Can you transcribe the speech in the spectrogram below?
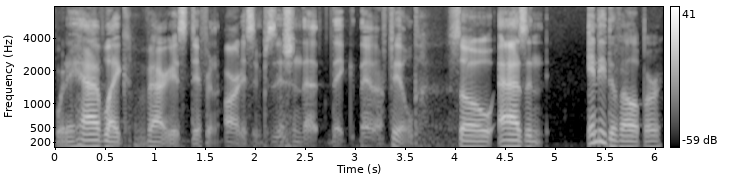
where they have like various different artists in position that they that are filled. So as an indie developer,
